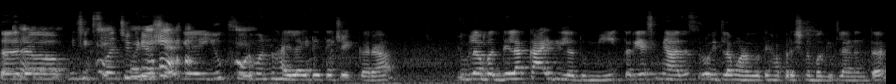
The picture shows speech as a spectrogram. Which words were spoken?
तर मी सिक्स मंथचे व्हिडिओ शेअर केले. युग फूड म्हणून हायलाईट आहे ते चेक करा. युगला बर्थडेला काय दिलं तुम्ही? तर येस मी आजच रोहितला म्हणत होते हा प्रश्न बघितल्यानंतर.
